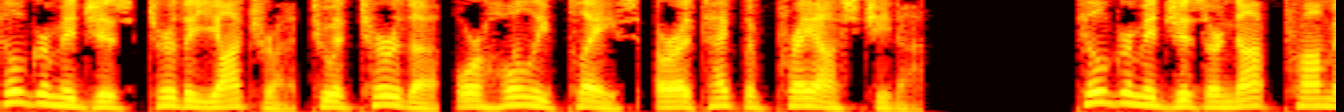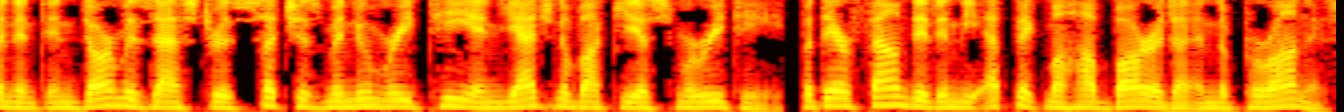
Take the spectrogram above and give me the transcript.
Pilgrimages to a tirtha, or holy place, are a type of prayaschita. Pilgrimages are not prominent in Dharmasastras such as Manusmriti and Yajnavalkya Smriti, but they are founded in the epic Mahabharata and the Puranas.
